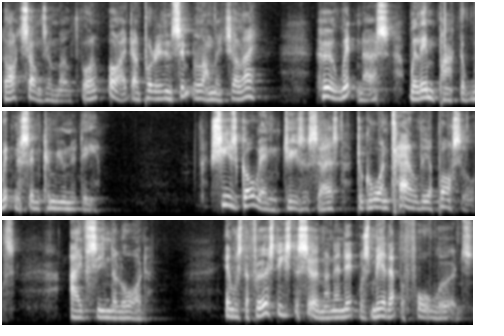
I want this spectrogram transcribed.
That sounds a mouthful. All right, I'll put it in simple language, shall I? Her witness will impact the witnessing community. She's going, Jesus says, to go and tell the apostles, I've seen the Lord. It was the first Easter sermon, and it was made up of four words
